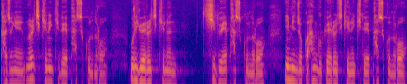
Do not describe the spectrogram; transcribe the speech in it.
가정을 지키는 기도의 파수꾼으로 우리 교회를 지키는 기도의 파수꾼으로 이 민족과 한국 교회를 지키는 기도의 파수꾼으로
